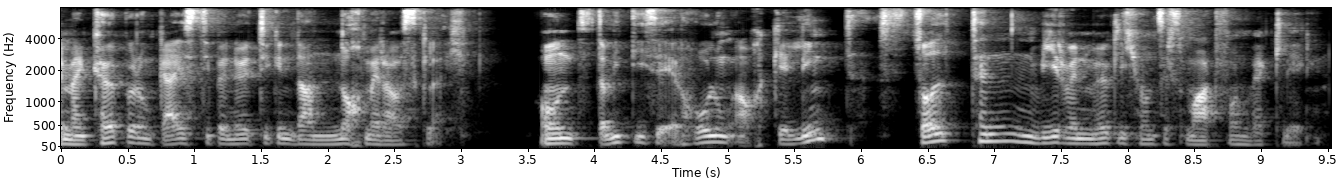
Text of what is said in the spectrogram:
Denn mein Körper und Geist, die benötigen dann noch mehr Ausgleich. Und damit diese Erholung auch gelingt, sollten wir, wenn möglich, unser Smartphone weglegen.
